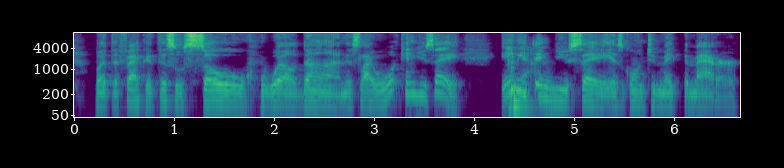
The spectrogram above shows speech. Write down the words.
but the fact that this was so well done, it's like, well, what can you say? Anything you say is going to make the matter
